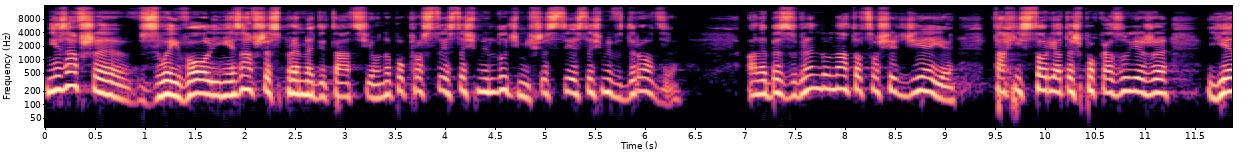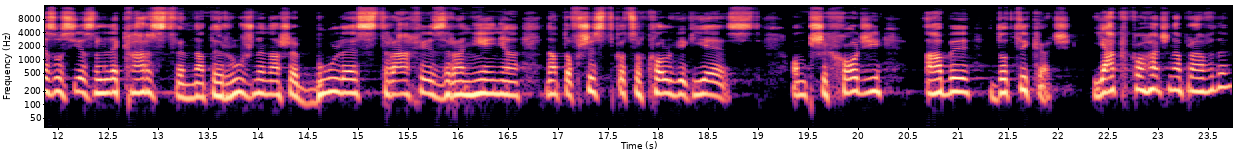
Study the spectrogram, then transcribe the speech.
Nie zawsze w złej woli, nie zawsze z premedytacją, no po prostu jesteśmy ludźmi, wszyscy jesteśmy w drodze. Ale bez względu na to, co się dzieje, ta historia też pokazuje, że Jezus jest lekarstwem na te różne nasze bóle, strachy, zranienia, na to wszystko, cokolwiek jest. On przychodzi, aby dotykać. Jak kochać naprawdę?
